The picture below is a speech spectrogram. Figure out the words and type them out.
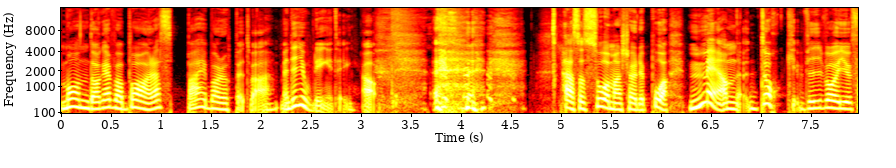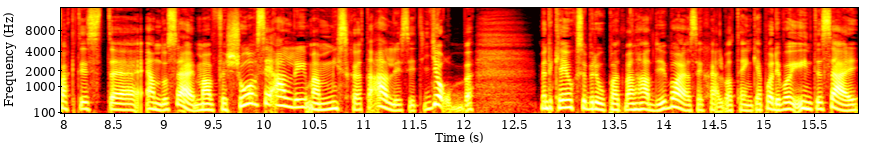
Måndagar var bara Spy bar öppet va? Men det gjorde ingenting. Ja. Alltså så man körde på. Men dock, vi var ju faktiskt eh, ändå så här, man försov sig aldrig, man misskötte aldrig sitt jobb. Men det kan ju också bero på att man hade ju bara sig själv att tänka på. Det var ju inte så här,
